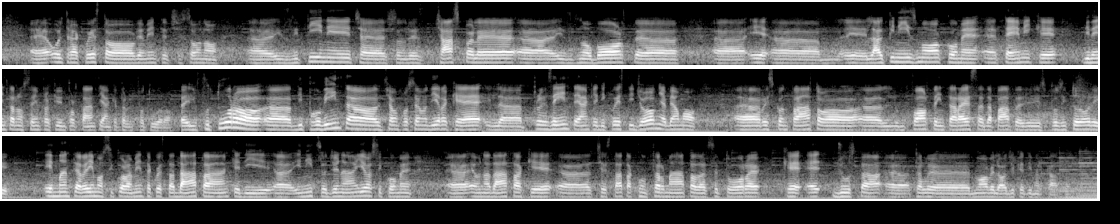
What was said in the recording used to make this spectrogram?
Oltre a questo ovviamente ci sono eh, i slittini, ci sono le ciaspole, eh, il snowboard eh, eh, e, e l'alpinismo come temi che diventano sempre più importanti anche per il futuro. Il futuro di Provinta diciamo, possiamo dire che è il presente anche di questi giorni, abbiamo riscontrato un forte interesse da parte degli espositori e manterremo sicuramente questa data anche di eh, inizio gennaio siccome eh, è una data che eh, ci è stata confermata dal settore che è giusta eh, per le nuove logiche di mercato.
